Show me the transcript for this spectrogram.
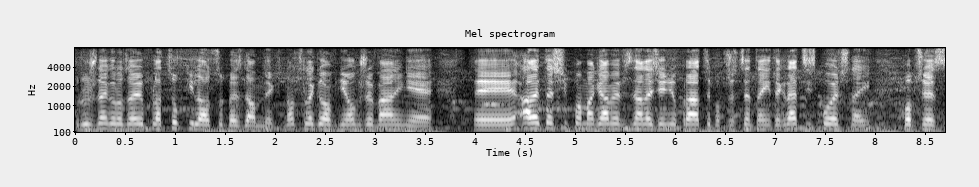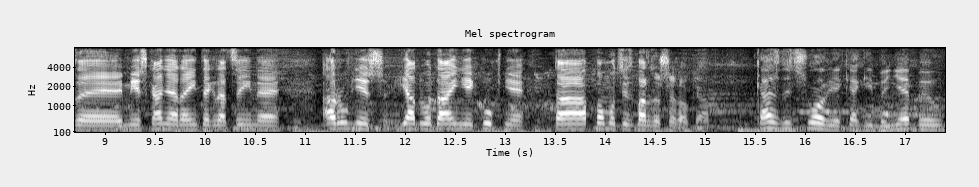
różnego rodzaju placówki dla osób bezdomnych, noclegownie, ogrzewalnie, ale też i pomagamy w znalezieniu pracy poprzez Centra Integracji Społecznej, poprzez e, mieszkania reintegracyjne, a również jadłodajnie, kuchnie. Ta pomoc jest bardzo szeroka. Każdy człowiek, jaki by nie był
